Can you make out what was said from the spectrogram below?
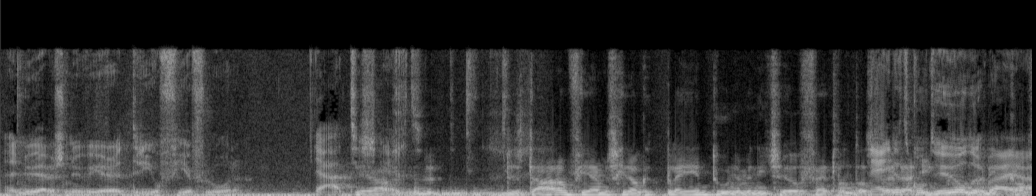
En nu hebben ze nu weer drie of vier verloren. Ja, het is ja, echt... Dus daarom vind jij misschien ook het play-in tournament niet zo heel vet. Want als nee, dat komt heel erbij, ja.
